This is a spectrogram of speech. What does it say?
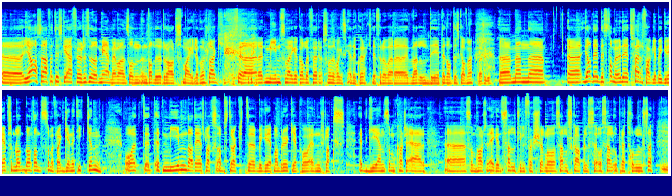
Uh, ja, altså jeg faktisk jeg før så trodde jeg at meme var en sånn en veldig rar smiley av noe slag. Før jeg, eller meme, som jeg liker å kalle det før, som det faktisk er det korrekte for å være veldig pedantisk av meg. Vær så god. Uh, men eh, ja, det, det stammer jo, det er et tverrfaglig begrep som blant, blant annet stammer fra genetikken. Og et, et, et meme da, det er et slags abstrakt eh, begrep man bruker på en slags et gen som kanskje er Uh, som har sin egen selvtilførsel og selvskapelse og selvopprettholdelse. Mm.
